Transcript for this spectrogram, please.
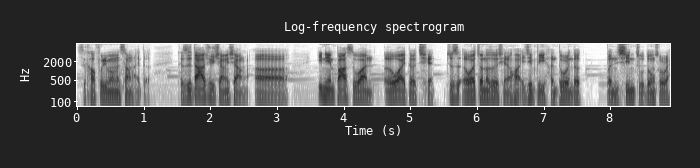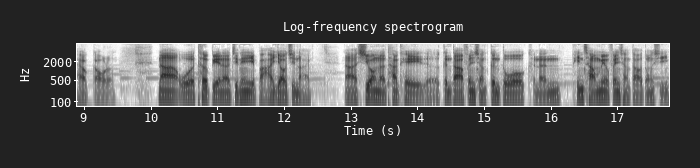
是靠复利慢慢上来的。可是大家去想一想，呃，一年八十万额外的钱，就是额外赚到这个钱的话，已经比很多人的本薪主动收入还要高了。那我特别呢，今天也把他邀进来，那希望呢，他可以呃跟大家分享更多可能平常没有分享到的东西。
